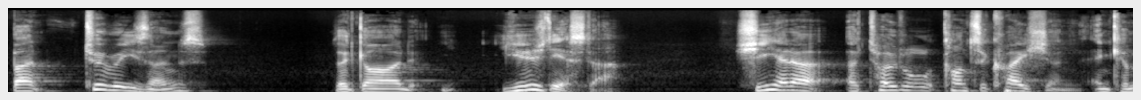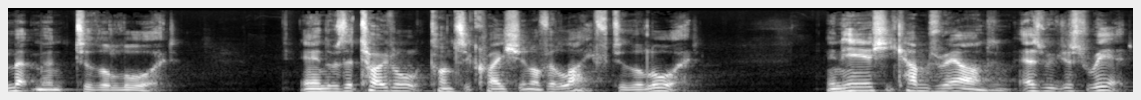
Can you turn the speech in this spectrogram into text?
but two reasons that God used Esther. She had a, a total consecration and commitment to the Lord. And there was a total consecration of her life to the Lord. And here she comes round, and as we've just read,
